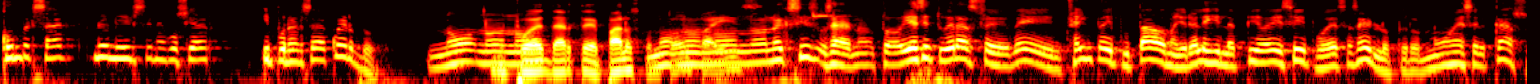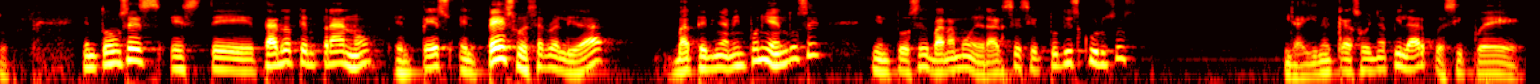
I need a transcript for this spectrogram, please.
conversar, reunirse, negociar y ponerse de acuerdo. No, no, no. Puedes darte de palos con todo el país. No, no, no existe. O sea, todavía si tuvieras eh, de 30 diputados, mayoría legislativa, ahí sí, puedes hacerlo, pero no es el caso. Entonces, este, tarde o temprano, el peso, el peso de esa realidad va a terminar imponiéndose y entonces van a moderarse ciertos discursos. Y ahí en el caso de Doña Pilar, pues sí puede,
